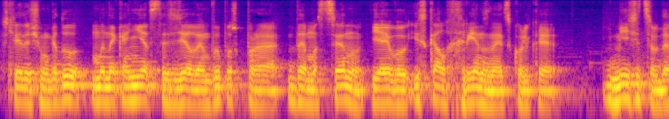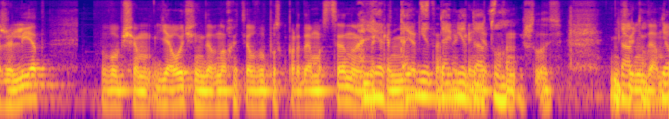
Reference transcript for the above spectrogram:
в следующем году мы наконец-то сделаем выпуск про демо-сцену. Я его искал хрен знает сколько месяцев, даже лет. В общем, я очень давно хотел выпуск про демо-сцену, Олег, дай мне- наконец-то, дай мне наконец-то дату. нашлось. Ничего Дату. не дам. Я-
